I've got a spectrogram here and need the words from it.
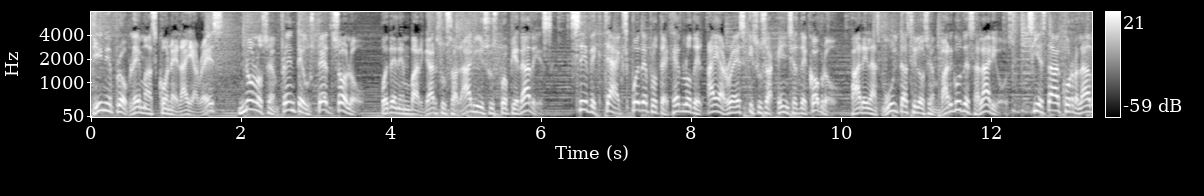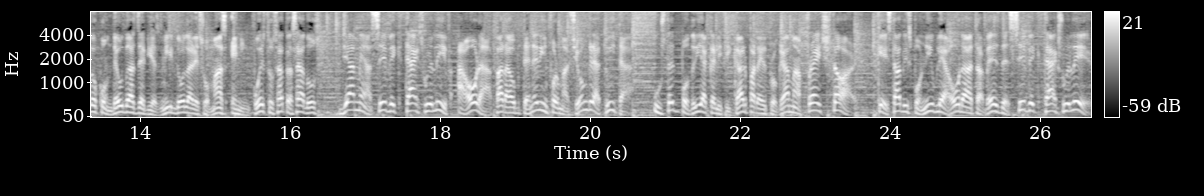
¿Tiene problemas con el IRS? No los enfrente usted solo. Pueden embargar su salario y sus propiedades. Civic Tax puede protegerlo del IRS y sus agencias de cobro. Pare las multas y los embargos de salarios. Si está acorralado con deudas de 10 mil dólares o más en impuestos atrasados, llame a Civic Tax Relief ahora para obtener información gratuita. Usted podría calificar para el programa Fresh Start, que está disponible ahora a través de Civic Tax Relief.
